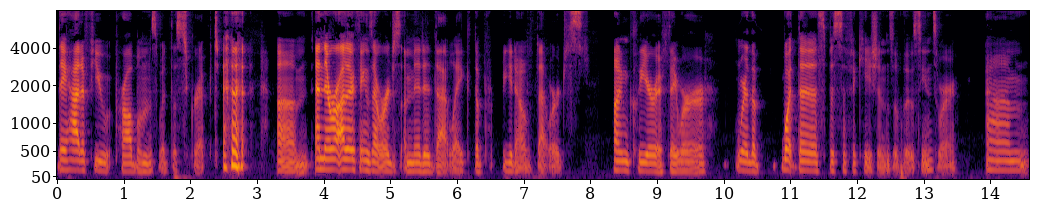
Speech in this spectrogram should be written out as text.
they had a few problems with the script. um, and there were other things that were just omitted that, like the you know, that were just unclear if they were where the what the specifications of those scenes were. Um,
